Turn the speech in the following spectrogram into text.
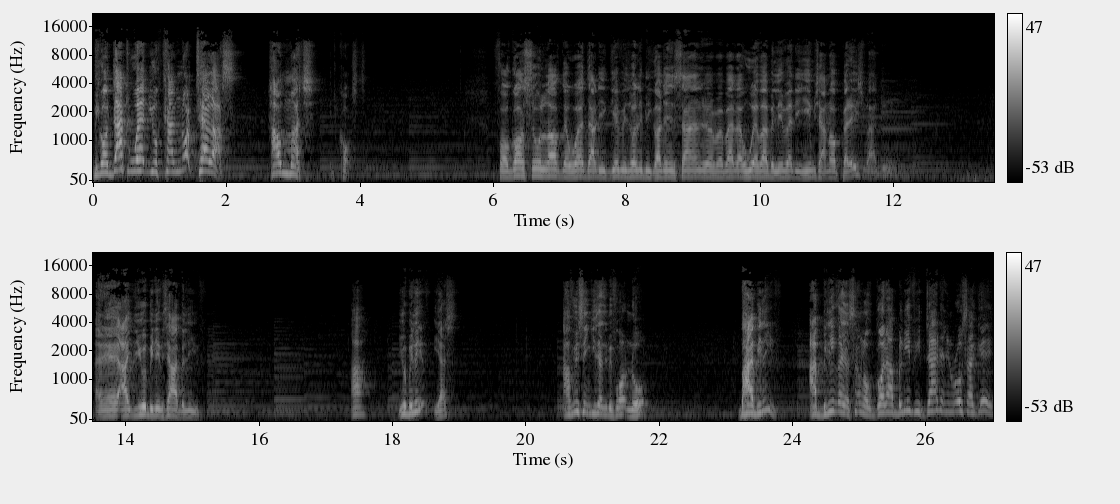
Because that word, you cannot tell us how much it cost. For God so loved the word that He gave His only begotten Son, whoever believeth in Him shall not perish. But and uh, you believe? Say, I believe. Ah, you believe? Yes. Have you seen Jesus before? No. But I believe. I believe that the Son of God, I believe He died and He rose again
